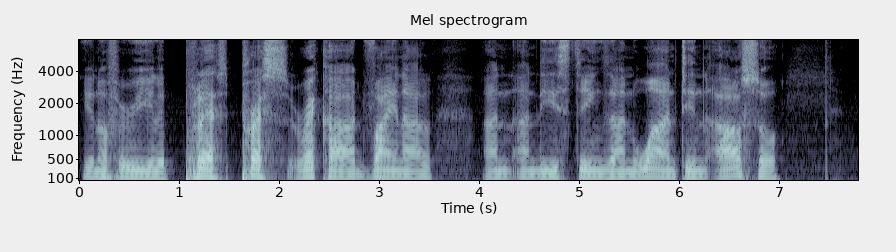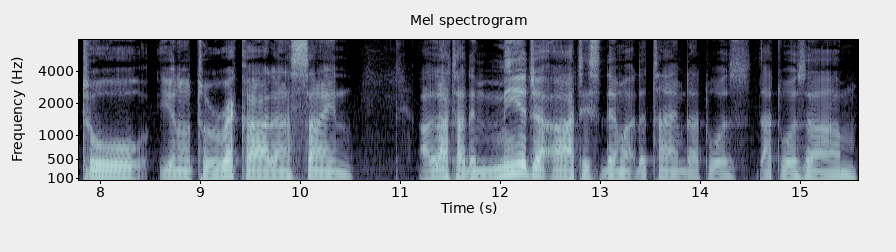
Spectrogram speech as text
you know, for really press press record vinyl and and these things and wanting also to you know to record and sign a lot of the major artists them at the time that was that was um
